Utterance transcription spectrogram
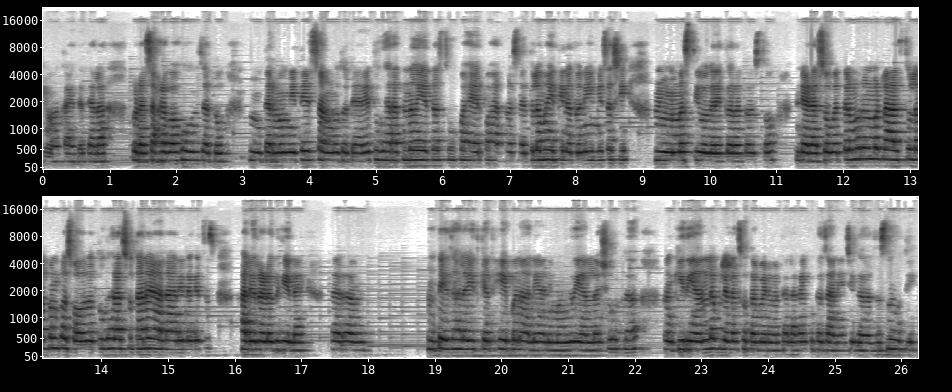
किंवा काय तर त्याला थोडासा हळवा होऊन जातो. तर मग मी तेच सांगत होते अरे तू घरात न येताच तू बाहेर पाहत बसलाय. तुला माहिती ना तो नेहमीच अशी मस्ती वगैरे करत असतो डॅडासोबत. तर म्हणून म्हटलं आज तुला पण फसवावं. तर तू घरात सुद्धा नाही आला आणि लगेचच खाली रडत गेलाय. तर ते झालं इतक्यात हे पण आले आणि मग रियानला शोधला. की रियान लपलेलाच होता बेडवर त्याला काही कुठं जाण्याची गरजच नव्हती.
